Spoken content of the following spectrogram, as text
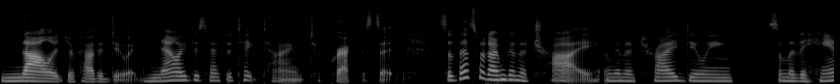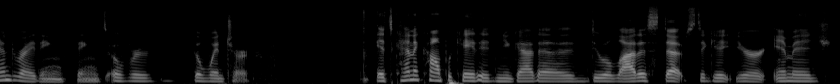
knowledge of how to do it. Now I just have to take time to practice it. So that's what I'm going to try. I'm going to try doing some of the handwriting things over the winter it's kind of complicated and you got to do a lot of steps to get your image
